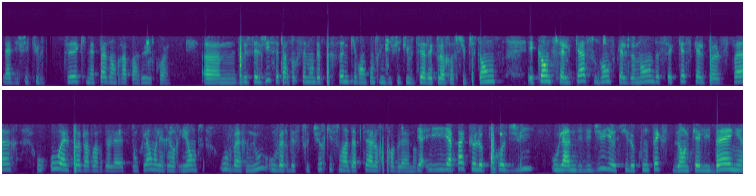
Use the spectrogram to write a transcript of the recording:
la difficulté qui n'est pas encore apparue, quoi. Euh, Bruxelles J, c'est pas forcément des personnes qui rencontrent une difficulté avec leur substance. Et quand c'est le cas, souvent, ce qu'elles demandent, c'est qu'est-ce qu'elles peuvent faire ou où elles peuvent avoir de l'aide. Donc là, on les réoriente ou vers nous ou vers des structures qui sont adaptées à leurs problèmes. Il n'y a, a, pas que le produit ou l'individu, il y a aussi le contexte dans lequel il baigne.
